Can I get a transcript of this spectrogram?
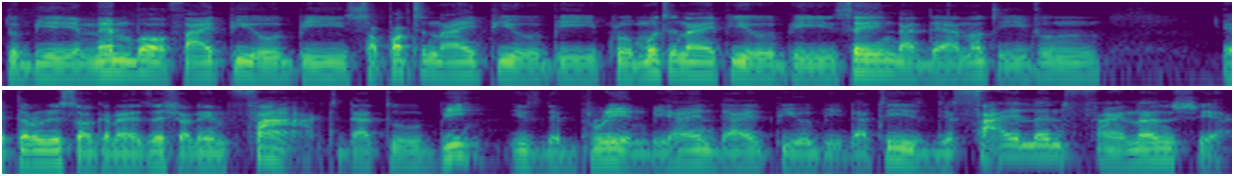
to be a member of IPOB, supporting IPOB, promoting IPOB, saying that they are not even a terrorist organization. In fact, that Obi is the brain behind the IPOB, that is the silent financier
